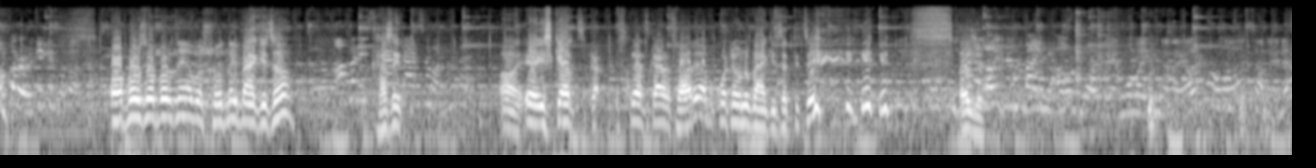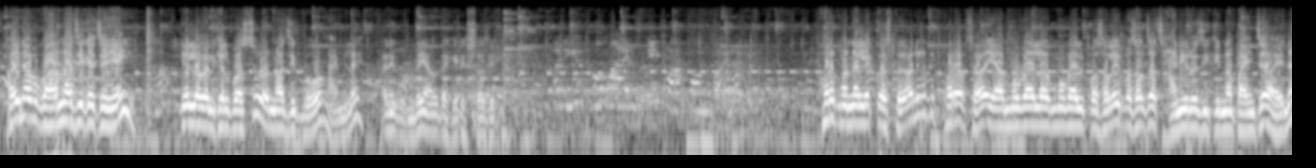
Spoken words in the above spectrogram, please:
अफरहरू के के छ त अफर सफर चाहिँ अब सोध्नै बाँकी छ। खासै ए स्क्र्याच स्क्र्याच कार्ड छ अरे अब कोट्याउनु बाँकी छ त्यो चाहिँ। हजुर। होइन अब घर नजिकै चाहिँ यहीँ यो लगन खेल बस्छु नजिक भयो हामीलाई अनि घुम्दै आउँदाखेरि सजिलो। फरक पाउनु भएन? फरक भन्नाले कस्तो? अलिकति फरक छ यहाँ मोबाइल अब मोबाइल पसलै पसल छ छानी रोजी किन्न पाइन्छ होइन?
